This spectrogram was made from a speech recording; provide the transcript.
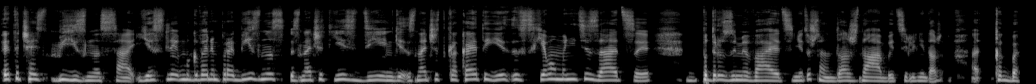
это часть бизнеса. Если мы говорим про бизнес, значит, есть деньги, значит, какая-то есть схема монетизации подразумевается. Не то, что она должна быть или не должна. А, как бы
